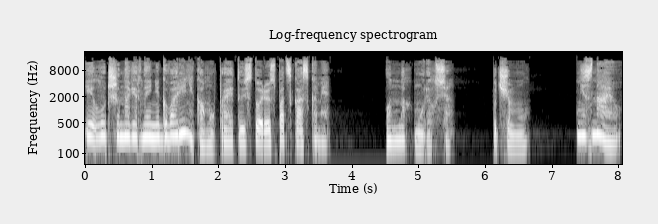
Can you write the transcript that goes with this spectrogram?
И лучше, наверное, не говори никому про эту историю с подсказками». Он нахмурился. «Почему?» «Не знаю.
